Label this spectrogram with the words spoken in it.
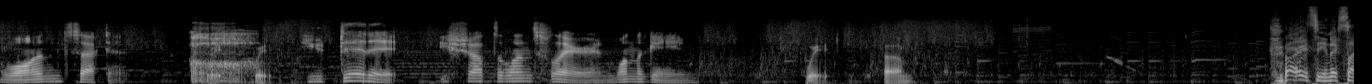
One second. Wait. You did it! You shot the lens flare and won the game. Wait. Um. Alright, see you next time.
